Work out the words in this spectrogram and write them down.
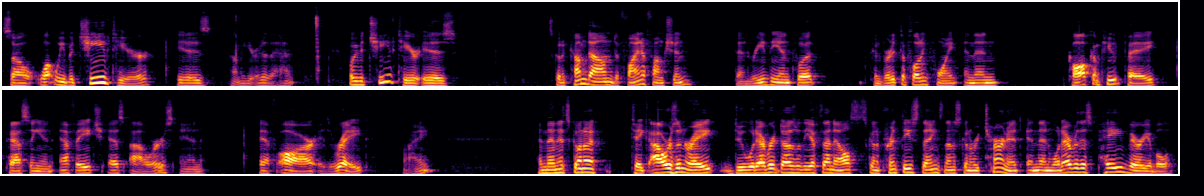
So what we've achieved here is, let me get rid of that. What we've achieved here is it's going to come down, define a function, then read the input, convert it to floating point, and then call compute pay, passing in FH as hours and FR as rate, right? And then it's going to take hours and rate, do whatever it does with the if then else. It's going to print these things, then it's going to return it, and then whatever this pay variable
